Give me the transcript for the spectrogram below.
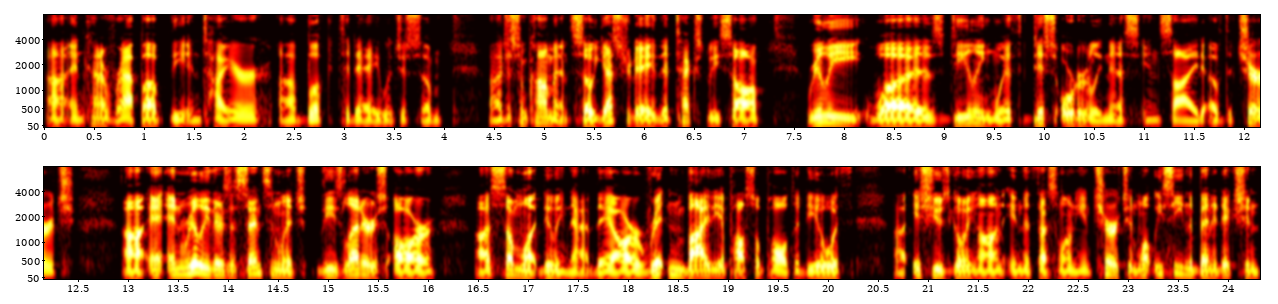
uh, and kind of wrap up the entire uh, book today with just some uh, just some comments. So, yesterday, the text we saw really was dealing with disorderliness inside of the church. Uh, and, and, really, there's a sense in which these letters are uh, somewhat doing that. They are written by the Apostle Paul to deal with uh, issues going on in the Thessalonian church. And what we see in the benediction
